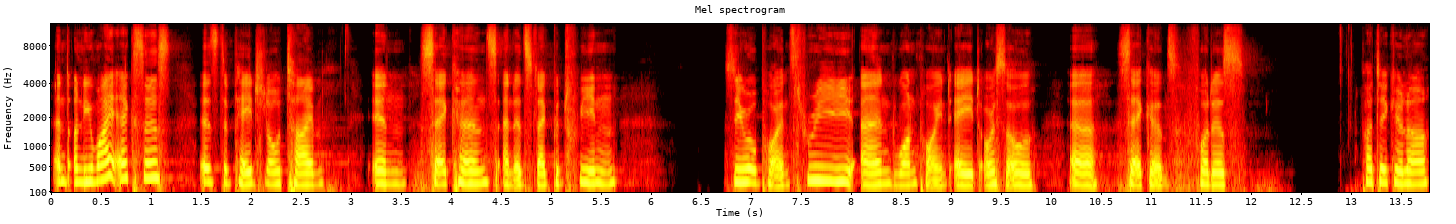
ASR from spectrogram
And on the y-axis, it's the page load time in seconds, and it's like between 0.3 and 1.8 or so uh, seconds for this particular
